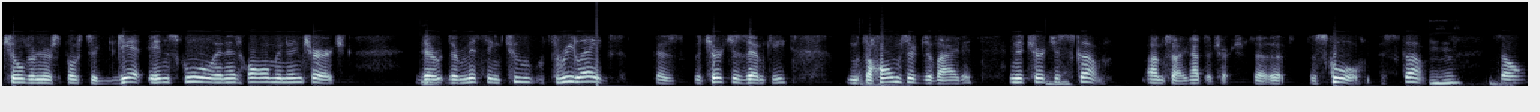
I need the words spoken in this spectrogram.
children are supposed to get in school and at home and in church. They're they're missing two, three legs because the church is empty, the homes are divided, and the church mm-hmm. is scum. I'm sorry, not the church. The the school is scum. Mm-hmm. So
